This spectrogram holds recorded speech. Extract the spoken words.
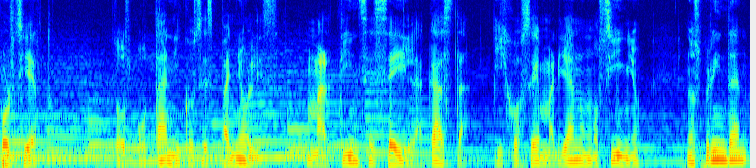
Por cierto, los botánicos españoles Martín Cecé la Casta y José Mariano Mociño nos brindan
